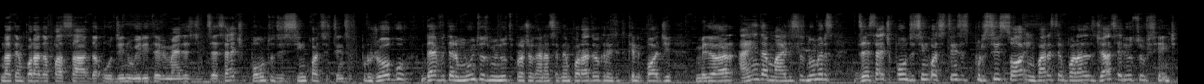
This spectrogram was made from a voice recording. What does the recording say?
Na temporada passada, o Dinwiddie teve médias de 17 pontos e 5 assistências por jogo. Deve ter muitos minutos para jogar nessa temporada. Eu acredito que ele pode melhorar ainda mais esses números. 17 pontos e 5 assistências por si só em várias temporadas já seria o suficiente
